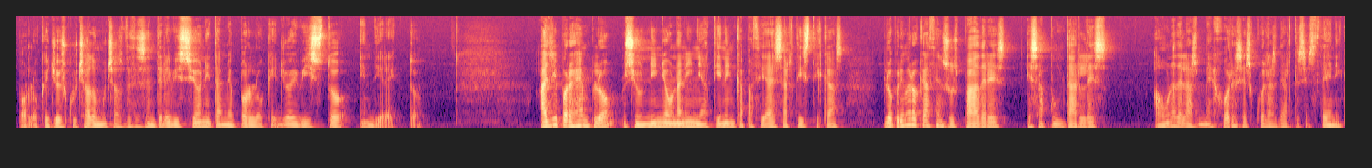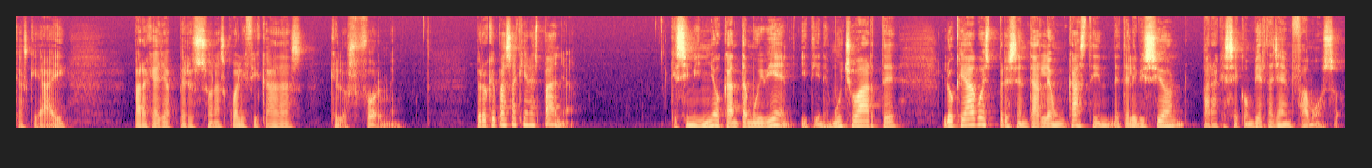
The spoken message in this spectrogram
por lo que yo he escuchado muchas veces en televisión y también por lo que yo he visto en directo. Allí, por ejemplo, si un niño o una niña tienen capacidades artísticas, lo primero que hacen sus padres es apuntarles a una de las mejores escuelas de artes escénicas que hay para que haya personas cualificadas que los formen. Pero ¿qué pasa aquí en España? Que si mi niño canta muy bien y tiene mucho arte, lo que hago es presentarle a un casting de televisión para que se convierta ya en famoso.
